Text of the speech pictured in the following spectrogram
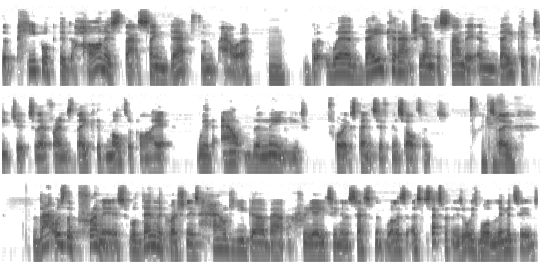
that people could harness that same depth and power, Hmm. but where they could actually understand it and they could teach it to their friends, they could multiply it without the need for expensive consultants. So that was the premise. Well, then the question is, how do you go about creating an assessment? Well, as- assessment is always more limited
